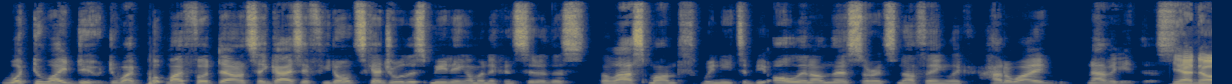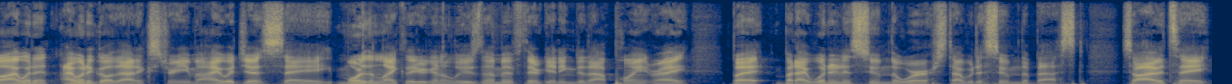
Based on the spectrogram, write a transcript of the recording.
what do I do? Do I put my foot down and say, guys, if you don't schedule this meeting, I'm going to consider this the last month. We need to be all in on this, or it's nothing. Like, how do I navigate this? Yeah, no, I wouldn't. I wouldn't go that extreme. I would just say more than likely you're going to lose them if they're getting to that point, right? But but I wouldn't assume the worst. I would assume the best. So I would say,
